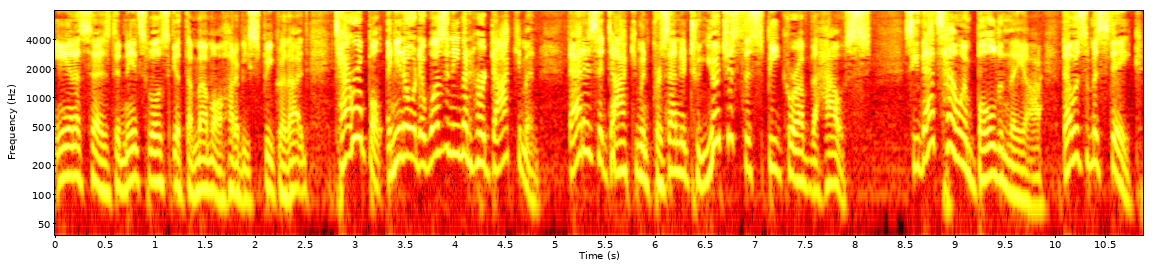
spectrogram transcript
Anna says, did Nancy Pelosi get the memo how to be speaker? That terrible. And you know what? It wasn't even her document. That is a document presented to you. You're just the speaker of the House. See, that's how emboldened they are. That was a mistake.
